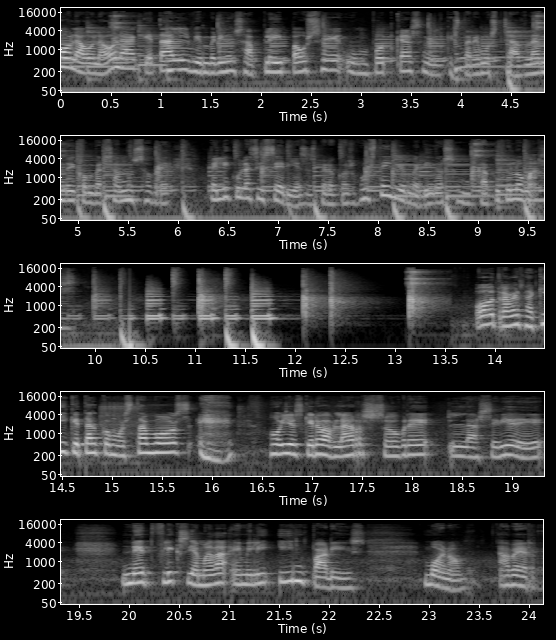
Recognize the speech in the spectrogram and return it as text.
Hola, hola, hola, ¿qué tal? Bienvenidos a Play Pause, un podcast en el que estaremos charlando y conversando sobre películas y series. Espero que os guste y bienvenidos a un capítulo más. Otra vez aquí, ¿qué tal? ¿Cómo estamos? Hoy os quiero hablar sobre la serie de Netflix llamada Emily in Paris. Bueno, a ver,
